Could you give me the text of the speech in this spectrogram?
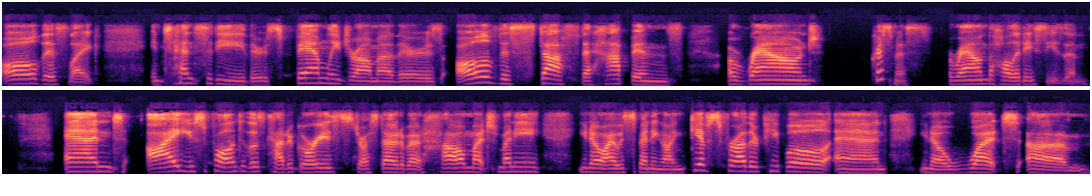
all this like intensity there's family drama there's all of this stuff that happens around christmas around the holiday season and i used to fall into those categories stressed out about how much money you know i was spending on gifts for other people and you know what um,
